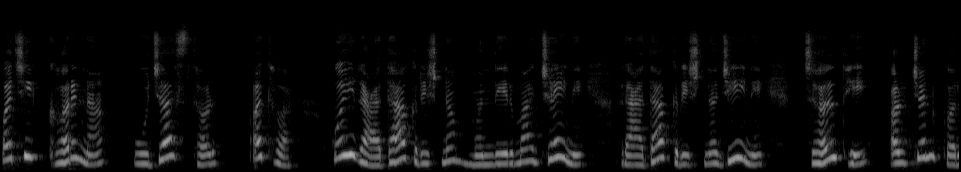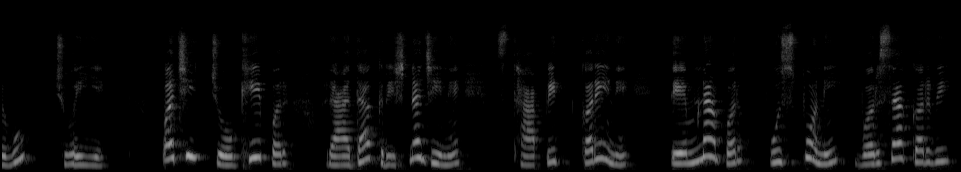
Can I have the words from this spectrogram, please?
પછી ઘરના પૂજા સ્થળ અથવા કોઈ રાધા કૃષ્ણ મંદિરમાં જઈને રાધા કૃષ્ણજીને જલથી અર્ચન કરવું જોઈએ. પછી ચોખી પર રાધા કૃષ્ણજીને સ્થાપિત કરીને તેમના પર પુષ્પોની વર્ષા કરવી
